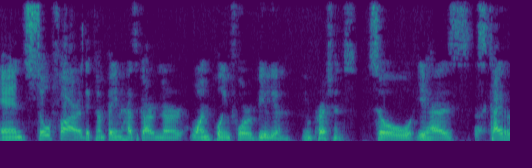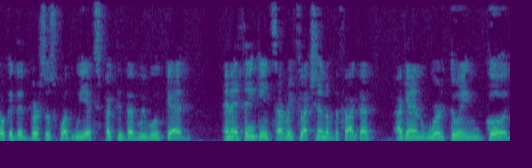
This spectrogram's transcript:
And so far, the campaign has garnered 1.4 billion impressions. So it has skyrocketed versus what we expected that we would get. And I think it's a reflection of the fact that, again, we're doing good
